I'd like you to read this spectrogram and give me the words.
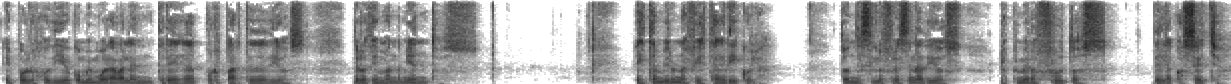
el pueblo judío conmemoraba la entrega por parte de Dios de los diez mandamientos. Es también una fiesta agrícola, donde se le ofrecen a Dios los primeros frutos de la cosecha.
